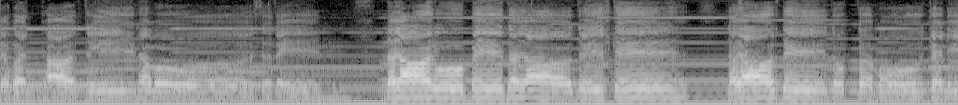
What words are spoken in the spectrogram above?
जगद्धात्री नमोस्तुते दयारूपे दयादृष्टे दयार्दे दुःखमोचने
